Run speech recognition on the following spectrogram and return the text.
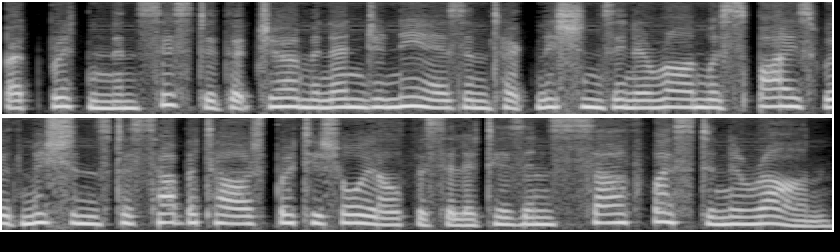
but Britain insisted that German engineers and technicians in Iran were spies with missions to sabotage British oil facilities in southwestern Iran.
